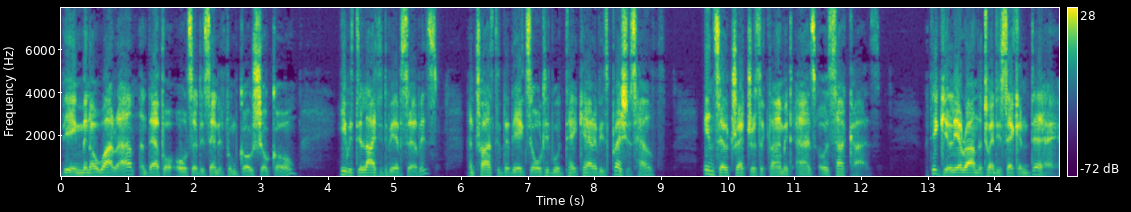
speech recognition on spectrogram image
being Minowara, and therefore also descended from Go-Shoko, he was delighted to be of service, and trusted that the Exalted would take care of his precious health, in so treacherous a climate as Osaka's, particularly around the twenty-second day.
